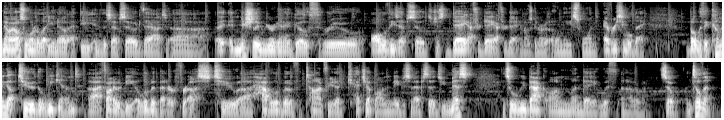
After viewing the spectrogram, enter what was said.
Now, I also want to let you know at the end of this episode that uh, initially we were going to go through all of these episodes just day after day after day, and I was going to release one every single day. But with it coming up to the weekend, uh, I thought it would be a little bit better for us to uh, have a little bit of time for you to catch up on maybe some episodes you missed. And so we'll be back on Monday with another one. So until then,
